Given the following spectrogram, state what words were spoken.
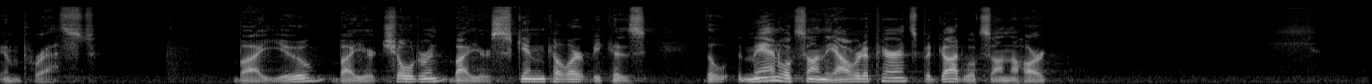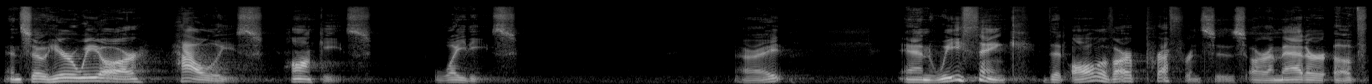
impressed by you, by your children, by your skin color, because the man looks on the outward appearance, but God looks on the heart. And so here we are, haoles, honkies, whiteys. All right? And we think that all of our preferences are a matter of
